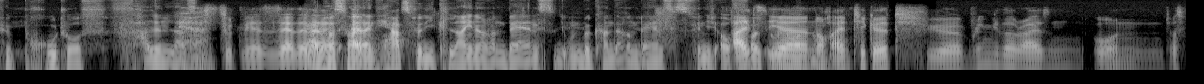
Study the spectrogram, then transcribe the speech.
für Brutus fallen ja, lassen. es tut mir sehr, sehr Ja, du leid. hast halt ein Herz für die kleineren Bands, die unbekannteren Bands. Das finde ich auch falls vollkommen ihr noch ein Ticket für Bring Me the Horizon und was,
